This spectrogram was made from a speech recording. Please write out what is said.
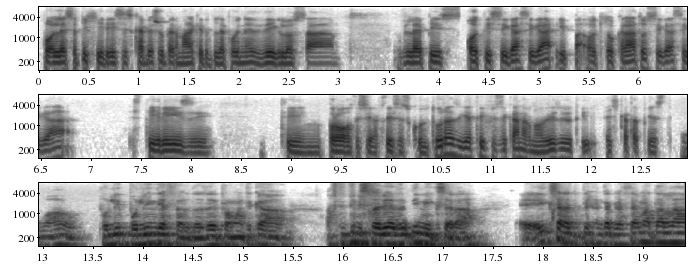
πολλές επιχειρήσεις, κάποια σούπερ μάρκετ βλέπω είναι δίγλωσσα, βλέπεις ότι σιγά σιγά, ότι το κράτος σιγά σιγά στηρίζει την πρόωθηση αυτής της κουλτούρας, γιατί φυσικά αναγνωρίζει ότι έχει καταπιεστεί. Wow, πολύ, πολύ ενδιαφέροντα. Δηλαδή, πραγματικά αυτή την ιστορία δεν την ήξερα. Ε, ήξερα ότι υπήρχαν κάποια θέματα, αλλά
